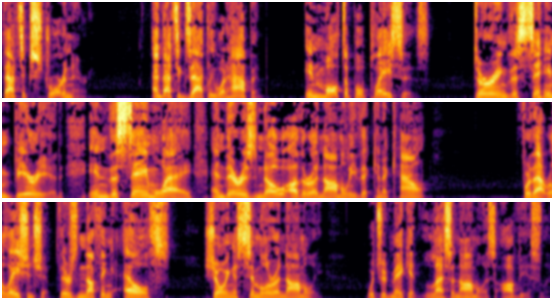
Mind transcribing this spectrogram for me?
That's extraordinary. And that's exactly what happened in multiple places during the same period in the same way. And there is no other anomaly that can account for that relationship. There's nothing else showing a similar anomaly, which would make it less anomalous, obviously.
